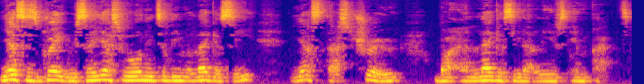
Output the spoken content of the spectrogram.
Yes, it's great. We say, yes, we all need to leave a legacy. Yes, that's true, but a legacy that leaves impact.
